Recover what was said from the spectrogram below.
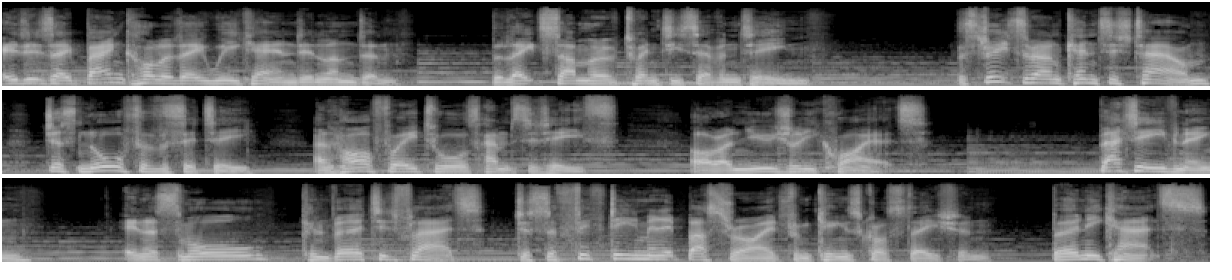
It is a bank holiday weekend in London, the late summer of 2017. The streets around Kentish Town, just north of the city and halfway towards Hampstead Heath, are unusually quiet. That evening, in a small, converted flat, just a 15 minute bus ride from King's Cross Station, Bernie Katz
